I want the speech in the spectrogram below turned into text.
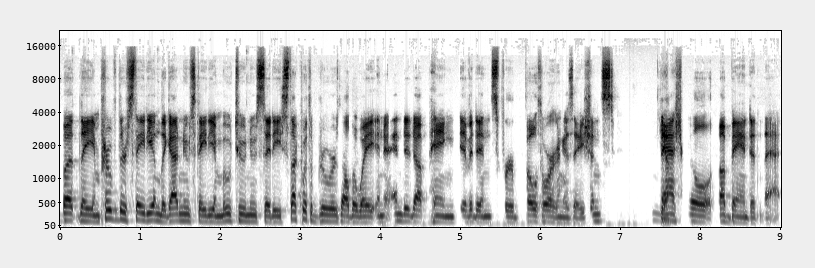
but they improved their stadium. They got a new stadium, moved to a new city, stuck with the Brewers all the way, and ended up paying dividends for both organizations. Yeah. Nashville abandoned that.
